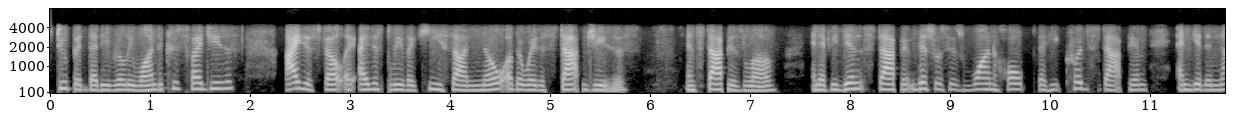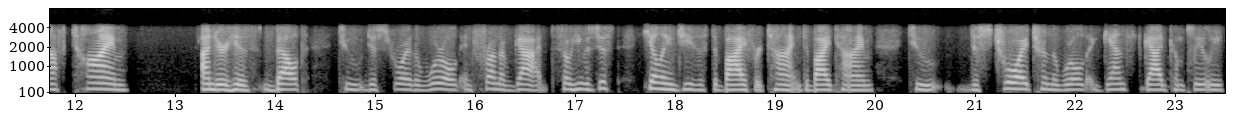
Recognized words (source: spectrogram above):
stupid that he really wanted to crucify Jesus. I just felt like I just believe like he saw no other way to stop Jesus and stop his love. And if he didn't stop him, this was his one hope that he could stop him and get enough time under his belt to destroy the world in front of God. So he was just killing Jesus to buy for time, to buy time to destroy, turn the world against God completely,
